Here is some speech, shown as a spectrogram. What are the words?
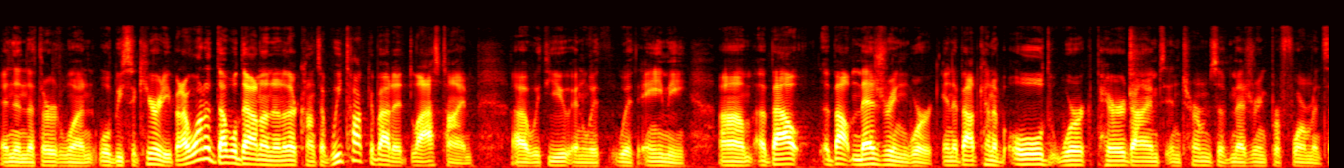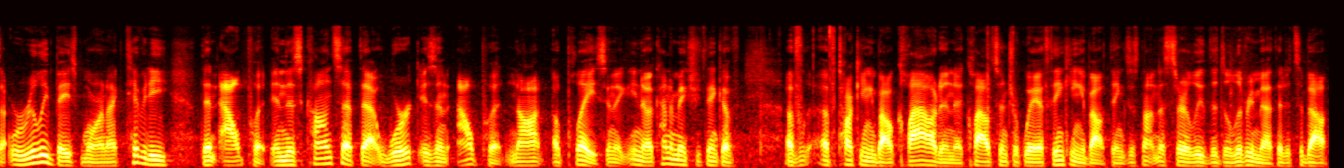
and then the third one will be security. But I want to double down on another concept. We talked about it last time uh, with you and with with Amy um, about about measuring work and about kind of old work paradigms in terms of measuring performance that were really based more on activity than output. And this concept that work is an output, not a place. And it, you know, it kind of makes you think of of, of talking about cloud and a cloud-centric way of thinking about things. It's not necessarily the delivery method. It's about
